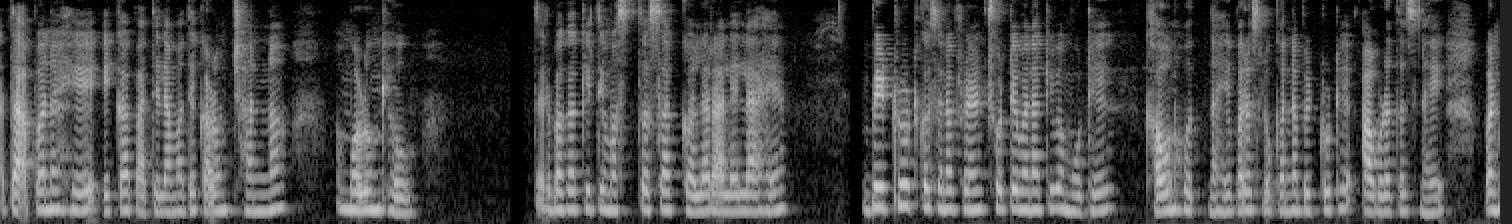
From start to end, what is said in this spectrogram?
आता आपण हे एका पातेल्यामध्ये काढून छान मळून घेऊ. तर बघा किती मस्त असा कलर आलेला आहे. बीटरूट कसं ना फ्रेंड छोटे म्हणा किंवा मोठे खाऊन होत नाही. बऱ्याच लोकांना बीटरूट हे आवडतच नाही. पण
